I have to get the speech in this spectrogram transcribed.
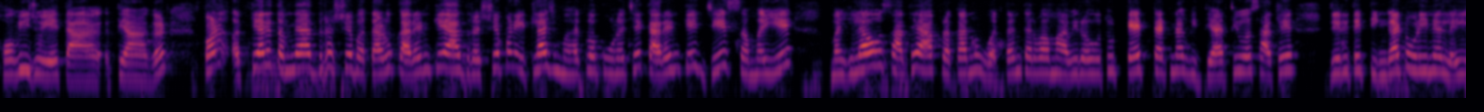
હોવી જોઈએ ત્યાં આગળ. પણ અત્યારે તમને આ દ્રશ્ય બતાડું, કારણ કે આ દ્રશ્ય પણ એટલા જ મહત્વપૂર્ણ છે. કારણ કે જે સમયે મહિલાઓ સાથે આ પ્રકારનું વર્તન કરવામાં આવી રહ્યું હતું. ટેટ ટેટના વિદ્યાર્થીઓ સાથે જે રીતે ટીંગા ટોળીને લઈ,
